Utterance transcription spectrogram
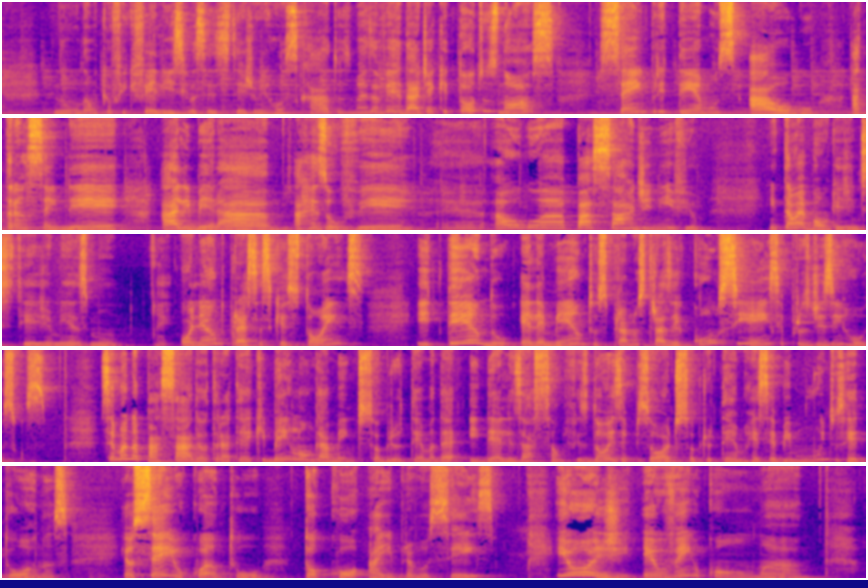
Não, não que eu fique feliz que vocês estejam enroscados, mas a verdade é que todos nós sempre temos algo a transcender, a liberar, a resolver, é algo a passar de nível. Então é bom que a gente esteja mesmo né, olhando para essas questões e tendo elementos para nos trazer consciência para os desenroscos. Semana passada eu tratei aqui bem longamente sobre o tema da idealização. Fiz dois episódios sobre o tema, recebi muitos retornos. Eu sei o quanto tocou aí para vocês. E hoje eu venho com uma,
